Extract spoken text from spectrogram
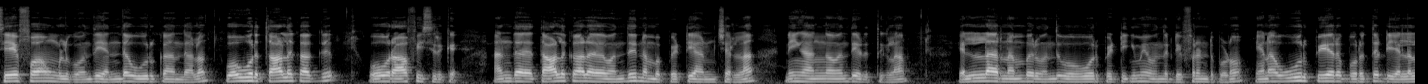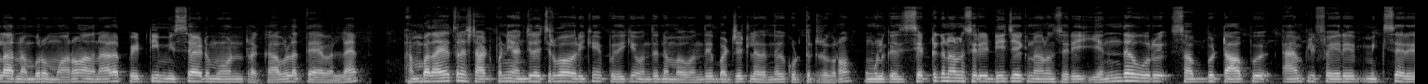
சேஃபாக உங்களுக்கு வந்து எந்த ஊருக்காக இருந்தாலும் ஒவ்வொரு தாலுக்காவுக்கு ஒவ்வொரு ஆஃபீஸ் இருக்குது அந்த தாலுக்காவில் வந்து நம்ம பெட்டி அனுப்பிச்சிடலாம் நீங்கள் அங்கே வந்து எடுத்துக்கலாம். எல்லார் நம்பர் வந்து ஒவ்வொரு பெட்டிக்குமே வந்து டிஃப்ரெண்ட் படும். ஏன்னா ஊர் பேரை பொறுத்து எல்எல்ஆர் நம்பரும் மாறும். அதனால் பெட்டி மிஸ் ஆகிடுமோன்ற கவலை தேவையில்ல. ஐம்பதாயிரத்தில் ஸ்டார்ட் பண்ணி அஞ்சு லட்ச ரூபா வரைக்கும் இப்போதைக்கு வந்து நம்ம வந்து பட்ஜெட்டில் வந்து கொடுத்துட்ருக்குறோம். உங்களுக்கு செட்டுக்குனாலும் சரி டிஜேக்குனாலும் சரி எந்த ஒரு சப்பு டாப்பு ஆம்ப்ளிஃபையரு மிக்சரு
